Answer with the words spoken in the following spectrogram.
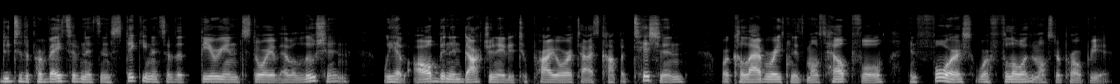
due to the pervasiveness and stickiness of the theory and story of evolution, we have all been indoctrinated to prioritize competition where collaboration is most helpful and force where flow is most appropriate.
